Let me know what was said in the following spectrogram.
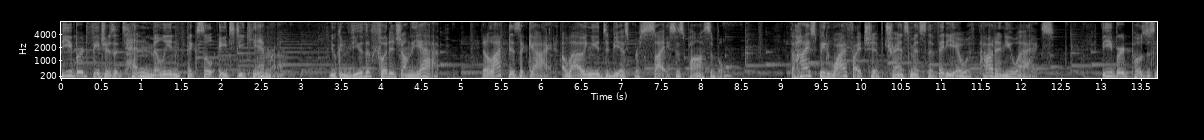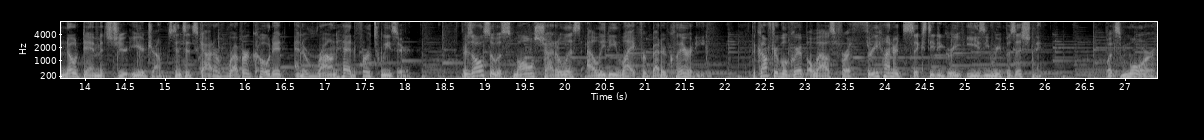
Bebird features a 10 million pixel HD camera. You can view the footage on the app. It'll act as a guide, allowing you to be as precise as possible. The high-speed Wi-Fi chip transmits the video without any lags. Bebird poses no damage to your eardrum since it's got a rubber-coated and a round head for a tweezer. There's also a small shadowless LED light for better clarity. The comfortable grip allows for a 360 degree easy repositioning. What's more,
